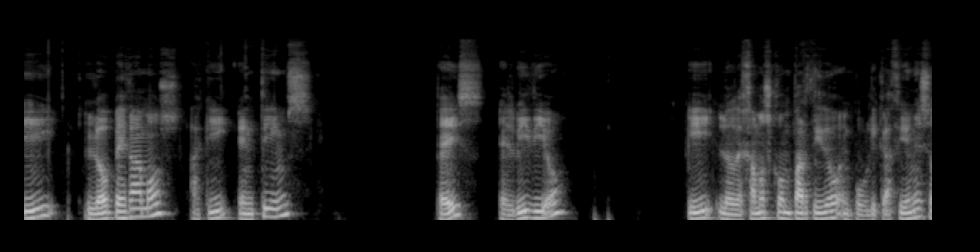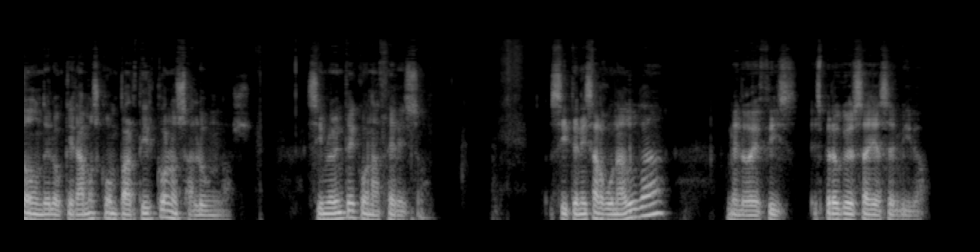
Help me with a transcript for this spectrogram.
y lo pegamos aquí en Teams ¿Veis? El vídeo y lo dejamos compartido en publicaciones o donde lo queramos compartir con los alumnos. Simplemente con hacer eso. Si tenéis alguna duda, me lo decís. Espero que os haya servido.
